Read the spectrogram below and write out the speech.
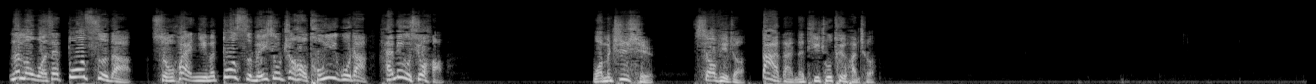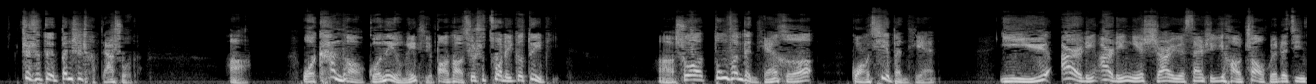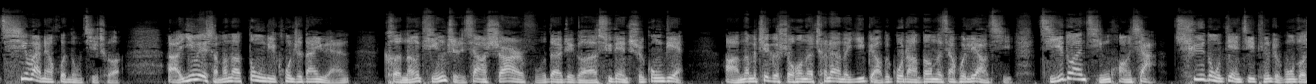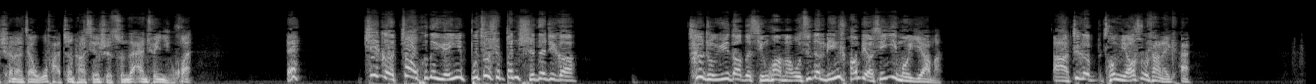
那么我在多次的。损坏，你们多次维修之后，同一故障还没有修好，我们支持消费者大胆的提出退换车。这是对奔驰厂家说的，啊，我看到国内有媒体报道，就是做了一个对比，啊，说东风本田和广汽本田。已于二零二零年十二月三十一号召回了近七万辆混动汽车，啊，因为什么呢？动力控制单元可能停止向十二伏的这个蓄电池供电，啊，那么这个时候呢，车辆的仪表的故障灯呢将会亮起，极端情况下驱动电机停止工作，车辆将无法正常行驶，存在安全隐患。这个召回的原因不就是奔驰的这个车主遇到的情况吗？我觉得临床表现一模一样嘛，啊，这个从描述上来看。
